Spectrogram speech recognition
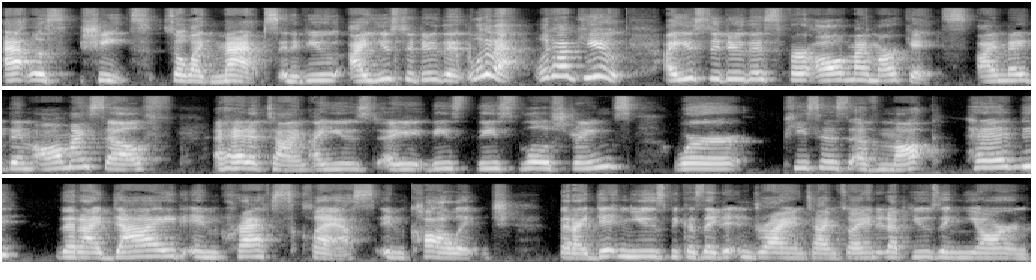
Atlas sheets. So like maps. And if you, I used to do this. Look at that. Look how cute. I used to do this for all of my markets. I made them all myself ahead of time. I used a, these, these little strings were pieces of mop head that I dyed in crafts class in college that I didn't use because they didn't dry in time. So I ended up using yarn.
